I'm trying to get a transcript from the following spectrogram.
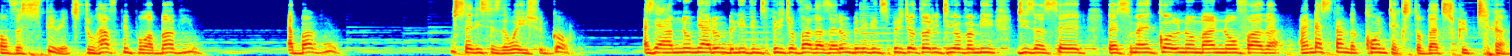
of the Spirit to have people above you. Above you. You say this is the way you should go. I say, I'm no me, I don't believe in spiritual fathers. I don't believe in spiritual authority over me. Jesus said, That's man call no man, no father. Understand the context of that scripture.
